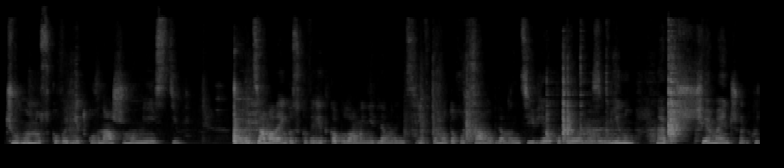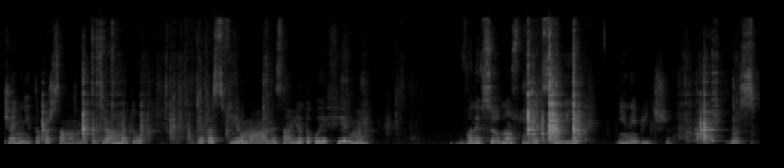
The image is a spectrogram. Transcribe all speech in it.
чугунну сковорідку в нашому місті. Е, Ця маленька сковорідка була мені для млинців, тому таку саму для млинців я і купила на заміну. Навіть ще меншу, хоча ні, така ж сама вона по діаметру. Якась фірма, не знаю я такої фірми. Вони все одно служать цей рік і не більше. Ось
